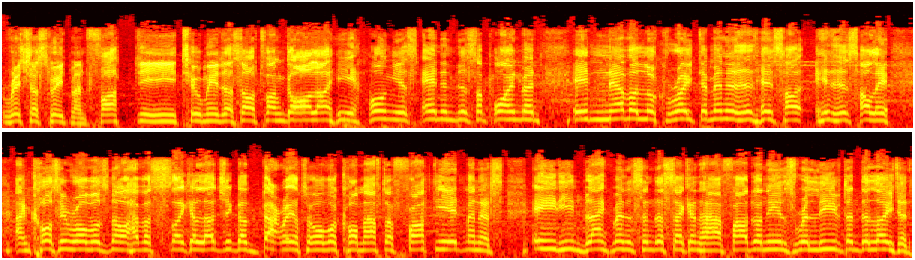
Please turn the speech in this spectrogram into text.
Richard Sweetnam, 42 metres out from Gawler. He hung his head in disappointment. It never looked right the minute it hit, his hurley. And Courcey Rovers now have a psychological barrier to overcome after 48 minutes. 18 blank minutes in the second half. Father O'Neill's relieved and delighted.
